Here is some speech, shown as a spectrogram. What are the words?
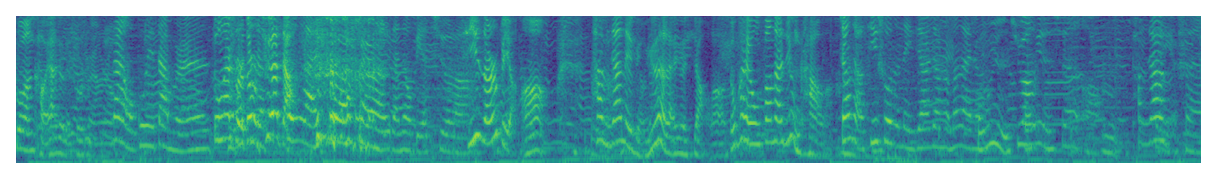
说完烤鸭就得说涮羊肉，那我估计大部分人东来顺都是缺的。东来顺咱就别去了。棋子儿饼，他们家那饼越来越小了，都快用放大镜看了。张小西说的那家叫什么来着？鸿运轩。鸿运轩啊，嗯，他们家也涮羊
